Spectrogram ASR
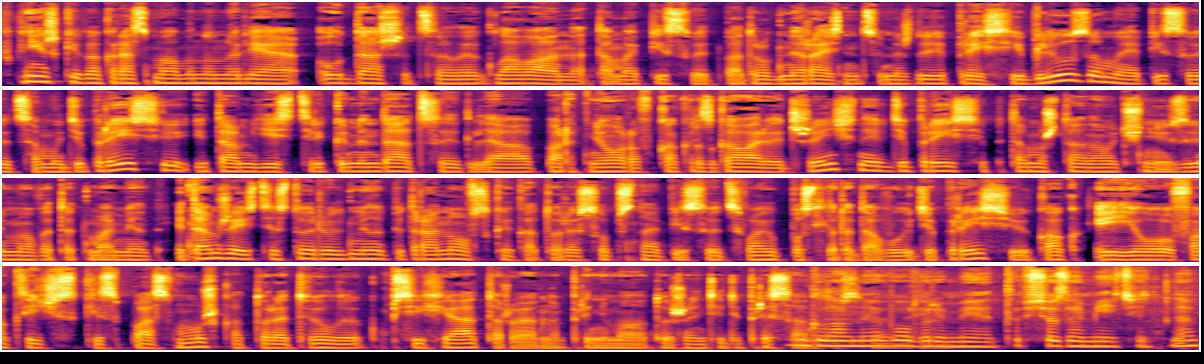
В книжке как раз «Мама на нуле» у Даши целая глава, она там описывает подробную разницу между депрессией и блюзом, и описывает саму депрессию, и там есть рекомендации для партнеров, как разговаривать с женщиной в депрессии, потому что она очень уязвима в этот момент. И там же есть история Людмилы Петрановской, которая, собственно, описывает свою послеродовую депрессию, как ее фактически спас муж, который отвел ее к психиатру, и она принимала тоже антидепрессанты. Главное вовремя время. это все заметить, да?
